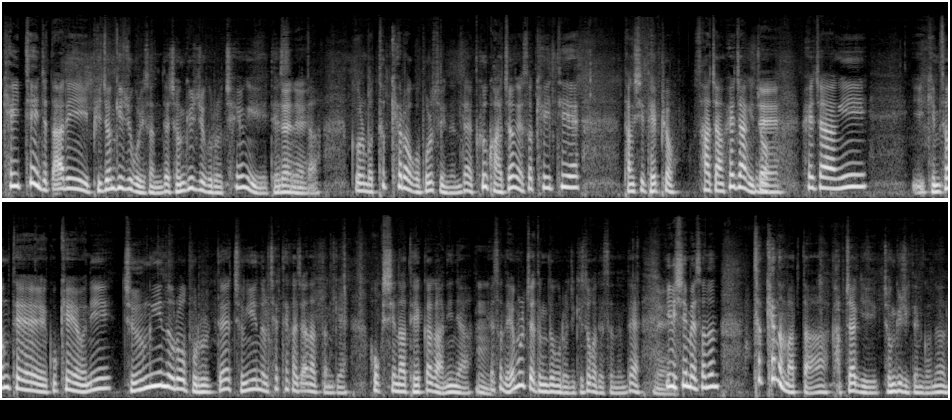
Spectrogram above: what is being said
KT에 이제 딸이 비정규직으로 있었는데 정규직으로 채용이 됐습니다. 네네. 그걸 뭐 특혜라고 볼 수 있는데 그 과정에서 KT의 당시 대표, 사장, 회장이죠. 네. 회장이 이 김성태 국회의원이 증인으로 부를 때 증인을 채택하지 않았던 게 혹시나 대가가 아니냐 음. 해서 뇌물죄 등등으로 이제 기소가 됐었는데 네. 일 1심에서는 특혜는 맞다. 갑자기 정규직 된 거는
